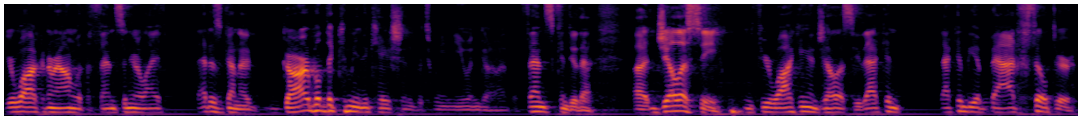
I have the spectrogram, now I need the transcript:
You're walking around with offense in your life, that is going to garble the communication between you and God. Offense can do that. Uh, jealousy. If you're walking in jealousy, that can that can be a bad filter.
